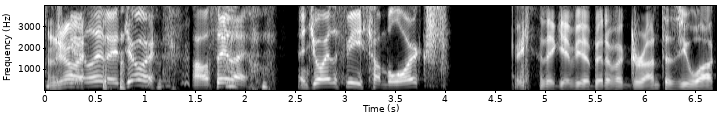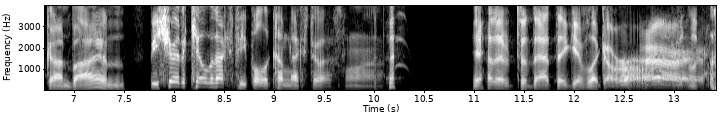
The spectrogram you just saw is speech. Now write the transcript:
Enjoy. See you later. Enjoy. I'll say that. Enjoy the feast, humble orcs. they give you a bit of a grunt as you walk on by, and Be sure to kill the next people that come next to us. Yeah, they- to that they give like a roar.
